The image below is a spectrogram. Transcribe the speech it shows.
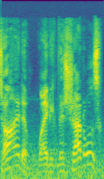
tired of waiting for shuttles?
